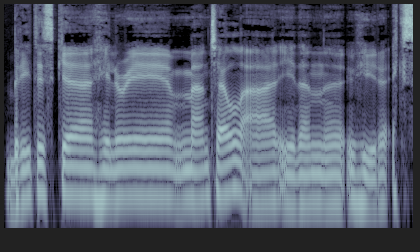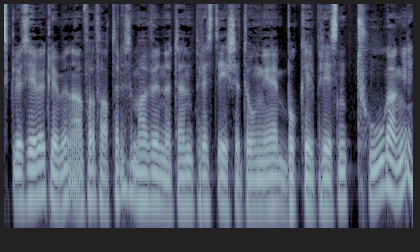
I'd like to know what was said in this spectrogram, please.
Britiske Hilary Mantel er i den uhyre eksklusive klubben av forfattere som har vunnet den prestisjetunge Booker-prisen to ganger.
